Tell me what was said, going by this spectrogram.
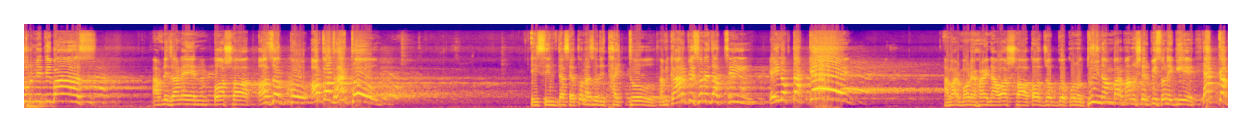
দুর্নীতিবাস আপনি জানেন অসৎ, অযোগ্য, অপদার্থ। এই চিন্তা চেতনা যদি থাকতো আমি কার পেছনে যাচ্ছি? এই লোকটা কে? আমার মনে হয় না, অসৎ, অযোগ্য কোন দুই নাম্বার মানুষের পিছনে গিয়ে এক কাপ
